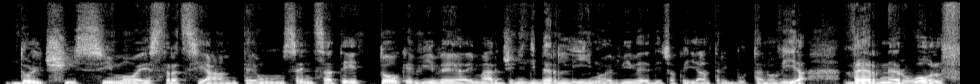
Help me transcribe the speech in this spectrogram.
dolcissimo e straziante, un senza tetto che vive ai margini di Berlino e vive di ciò che gli altri buttano via, Werner Wolf,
